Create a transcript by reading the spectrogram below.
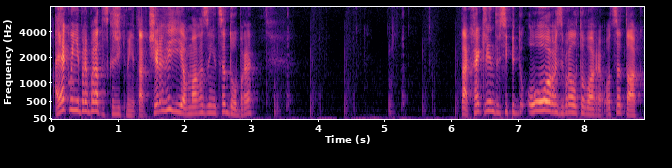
А як мені прибрати, скажіть мені? Так, черги є в магазині, це добре. Так, хай клієнти всі піду. О, розібрали товари. Оце так.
